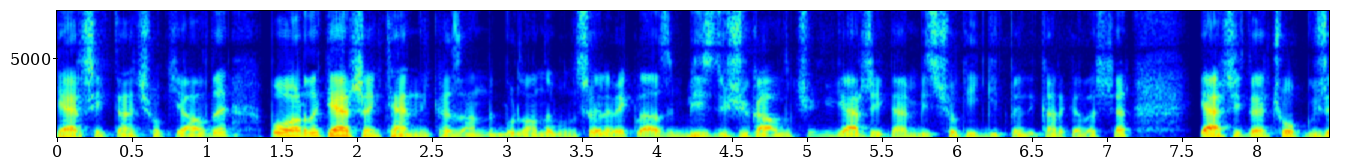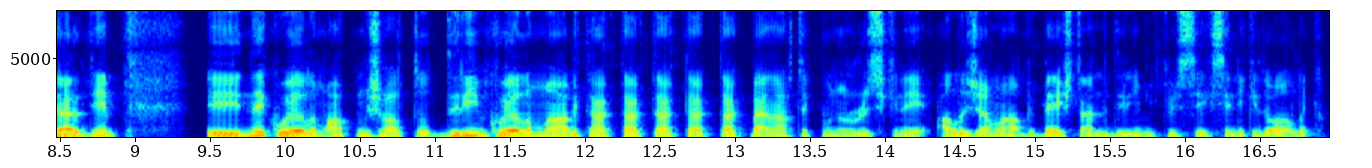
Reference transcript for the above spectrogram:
Gerçekten çok iyi aldı. Bu arada gerçekten kendi kazandı. Buradan da bunu söylemek lazım. Biz düşük aldık çünkü. Gerçekten biz çok iyi gitmedik arkadaşlar. Gerçekten çok güzeldi. Ee, ne koyalım? 66 Dream koyalım mı abi? Tak tak tak tak tak. Ben artık bunun riskini alacağım abi. 5 tane Dream 282 doğallık.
